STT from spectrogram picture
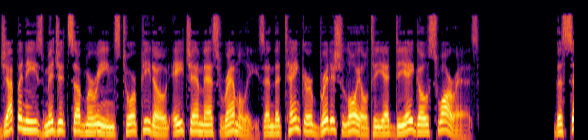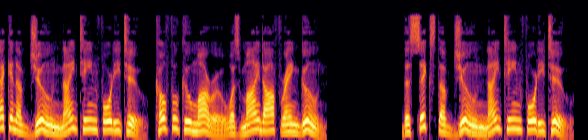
Japanese midget submarines torpedoed HMS Ramillies and the tanker British Loyalty at Diego Suarez. The 2nd of June 1942, Kofuku Maru was mined off Rangoon. The 6th of June 1942,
